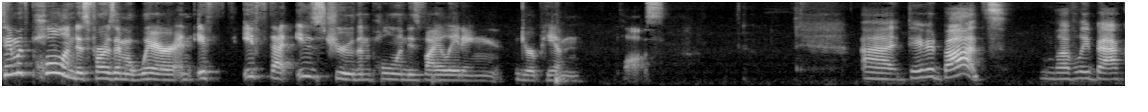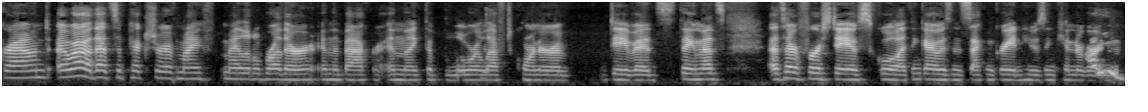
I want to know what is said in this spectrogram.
same with Poland, as far as I'm aware, and if if that is true, then Poland is violating European laws. Uh, David Botts, lovely background. Oh wow, that's a picture of my my little brother in the background, in like the lower left corner of David's thing. That's that's our first day of school. I think I was in second grade and he was in kindergarten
